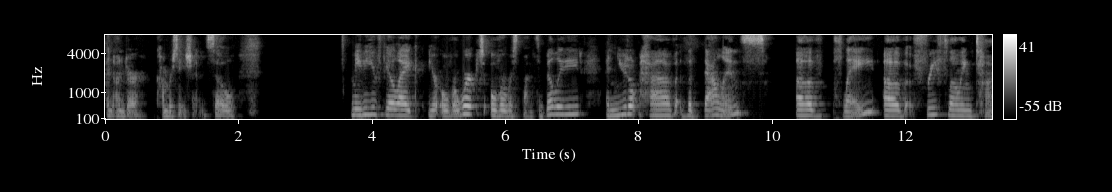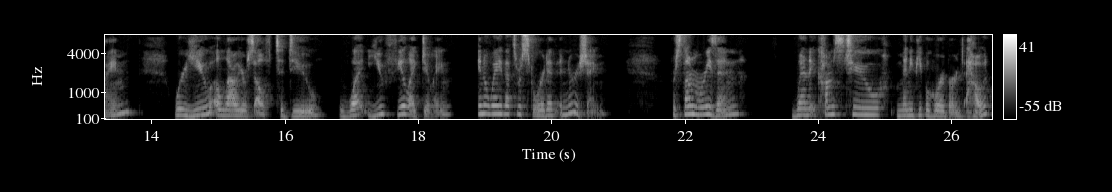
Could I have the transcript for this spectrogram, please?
and under conversation. So, maybe you feel like you're overworked, over responsibilied, and you don't have the balance of play, of free flowing time where you allow yourself to do what you feel like doing in a way that's restorative and nourishing. For some reason, when it comes to many people who are burned out,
